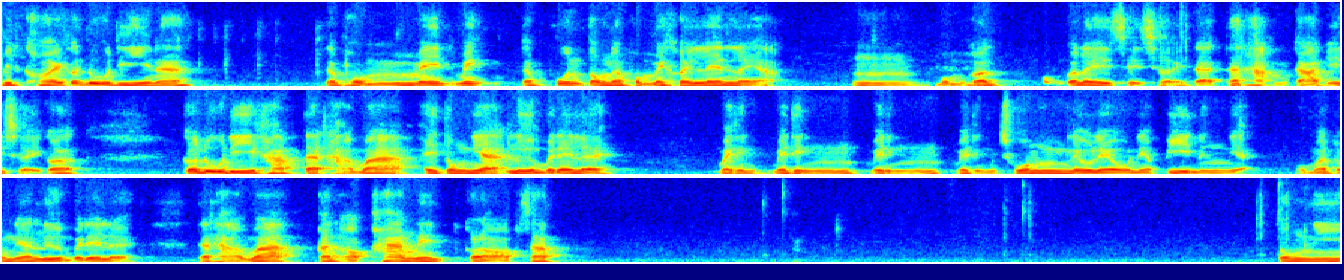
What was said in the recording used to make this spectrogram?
บิตคอยก็ดูดีนะ แต่ผมไม่ไม่แต่พูดตรงนะผมไม่เคยเล่นเลยอะ อืม ผมก็ผม ก็เลยเฉยๆแต่ถ้าถามกราฟเฉยๆก็ ก็ดูดีครับ แต่ถามว่าไอ้ตรงเนี้ยลืมไปได้เลยไม่ถึงไม่ถึงไม่ถึงไม่ถึงช่วงเร็วๆเนี้ยปีหนึ่งเนี่ย ผมว่าตรงเนี้ยลืมไปได้เลย แต่ถามว่าการออกข้างในกรอบซับตรงนี้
